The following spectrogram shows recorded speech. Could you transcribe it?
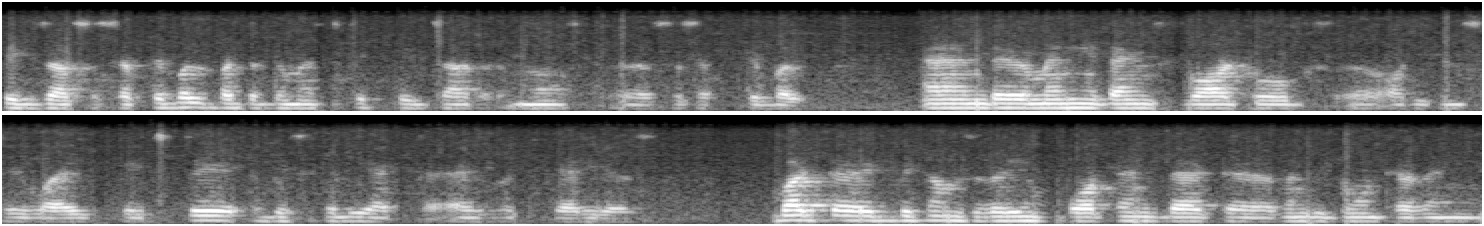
pigs are susceptible, but the domestic pigs are most uh, susceptible and uh, many times warthogs uh, or you can say wild pigs they basically act as carriers. But uh, it becomes very important that uh, when we don't have any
